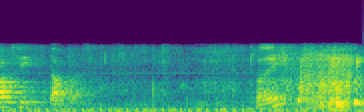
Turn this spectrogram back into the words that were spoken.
Roxy, stop it. Sorry?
